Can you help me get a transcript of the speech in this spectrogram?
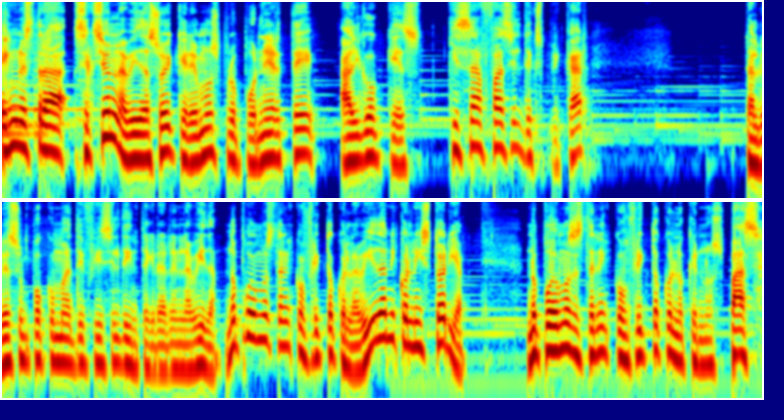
En nuestra sección La vida es hoy queremos proponerte algo que es quizá fácil de explicar, tal vez un poco más difícil de integrar en la vida. No podemos estar en conflicto con la vida ni con la historia. No podemos estar en conflicto con lo que nos pasa.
